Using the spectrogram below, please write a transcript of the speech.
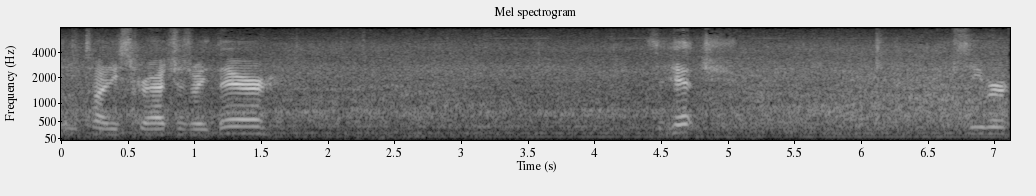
Little tiny scratches right there. It's a hitch. Receiver.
